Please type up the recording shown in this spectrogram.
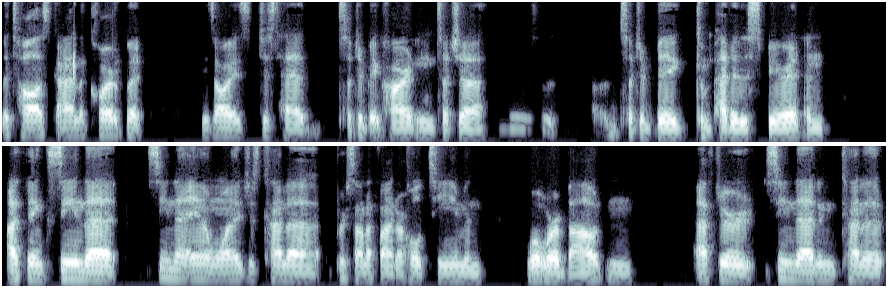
the tallest guy on the court, but he's always just had such a big heart and such a such a big competitive spirit. And I think seeing that seeing that and one, it just kind of personified our whole team and what we're about. And after seeing that and kind of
